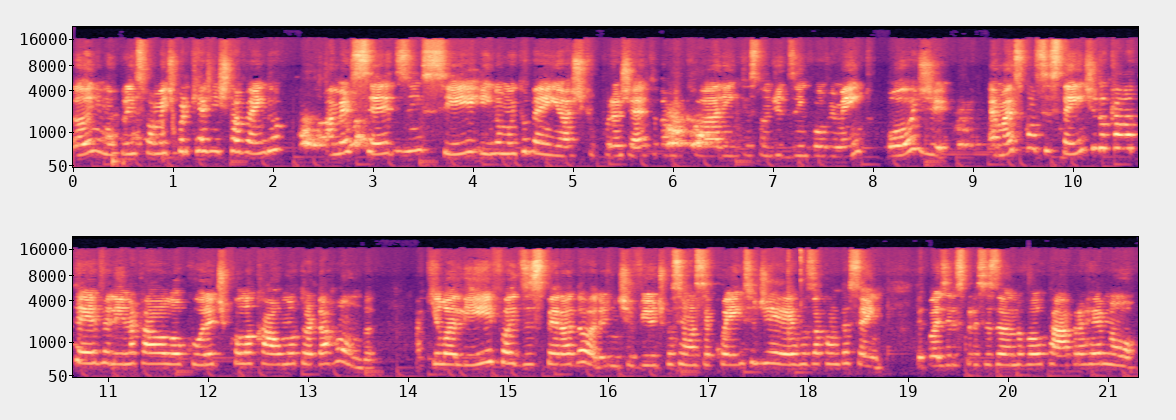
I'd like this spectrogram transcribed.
ânimo, principalmente porque a gente está vendo a Mercedes em si indo muito bem. Eu acho que o projeto da McLaren em questão de desenvolvimento hoje é mais consistente do que ela teve ali naquela loucura de colocar o motor da Honda. Aquilo ali foi desesperador. A gente viu tipo assim uma sequência de erros acontecendo depois eles precisando voltar para Renault.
